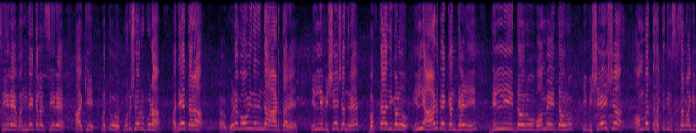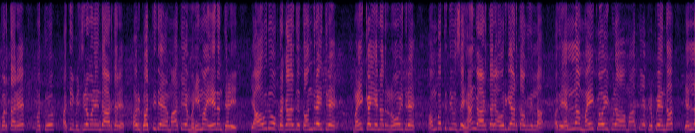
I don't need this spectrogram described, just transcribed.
ಸೀರೆ, ಒಂದೇ ಕಲರ್ ಸೀರೆ ಹಾಕಿ, ಮತ್ತು ಪುರುಷರು ಕೂಡ ಅದೇ ಥರ ಗುಣಗೋವಿಂದದಿಂದ ಆಡ್ತಾರೆ. ಇಲ್ಲಿ ವಿಶೇಷ ಅಂದರೆ ಭಕ್ತಾದಿಗಳು ಇಲ್ಲಿ ಆಡಬೇಕಂತ ಹೇಳಿ ದಿಲ್ಲಿ ಇದ್ದವರು, ಬಾಂಬೆ ಇದ್ದವರು ಈ ವಿಶೇಷ ಒಂಬತ್ತು, ಹತ್ತು ದಿವಸ ಸಲುವಾಗಿ ಬರ್ತಾರೆ ಮತ್ತು ಅತಿ ವಿಜೃಂಭಣೆಯಿಂದ ಆಡ್ತಾರೆ. ಅವ್ರಿಗೆ ಗೊತ್ತಿದೆ, ಮಾತೆಯ ಮಹಿಮಾ ಏನಂಥೇಳಿ ಹೇಳಿ. ಯಾವುದೋ ಪ್ರಕಾರದ ತೊಂದರೆ ಇದ್ದರೆ ಮೈ ಕೈ ಏನಾದರೂ ನೋವು ಇದ್ದರೆ ಒಂಬತ್ತು ದಿವಸ ಹೆಂಗೆ ಆಡ್ತಾರೆ ಅವ್ರಿಗೆ ಅರ್ಥ ಆಗೋದಿಲ್ಲ. ಅದು ಎಲ್ಲ ಮೈ ಕೈ ಕೂಡ ಆ ಮಾತೆಯ ಕೃಪೆಯಿಂದ ಎಲ್ಲ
